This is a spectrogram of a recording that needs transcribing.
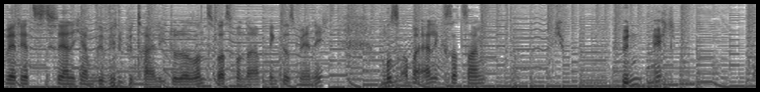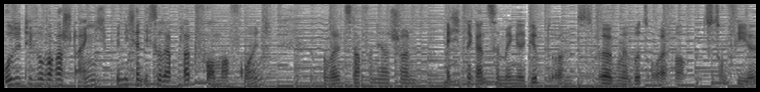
werde jetzt ja nicht am Gewinn beteiligt oder sonst was, von daher bringt es mir nicht. Muss aber ehrlich gesagt sagen, ich bin echt positiv überrascht. Eigentlich bin ich ja nicht so der Plattformer-Freund weil es davon ja schon echt eine ganze Menge gibt und irgendwann wird es auch einfach zu viel.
